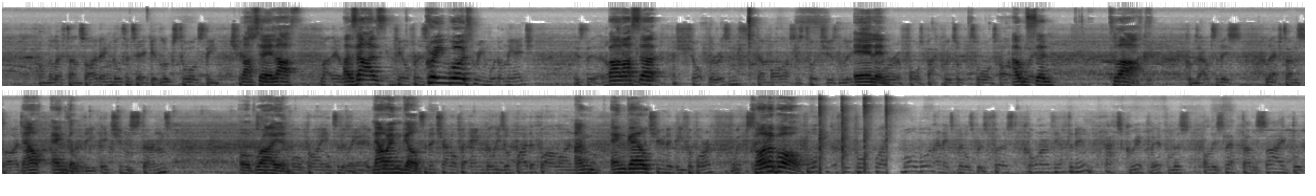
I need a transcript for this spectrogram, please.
On the left hand side, Engel to take it, looks towards the chest. Latte Lath. Latte Lath as infield Greenwood. Greenwood on the edge. Is there an Barlaser. A shot there isn't. Dan Barlaser's touch is loose. Ayling. Or a backwards up towards. Howson. Clarke. Comes out to this left hand side. Now Engel. The Itchen stand. O'Brien. O'Brien to the feet. Now Engel. To the channel for Engel. He's up by the bar line. And Engel. Opportunity for Boro. Corner ball. And it's Middlesbrough's first corner of the afternoon. That's great play from us on this left hand side, but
